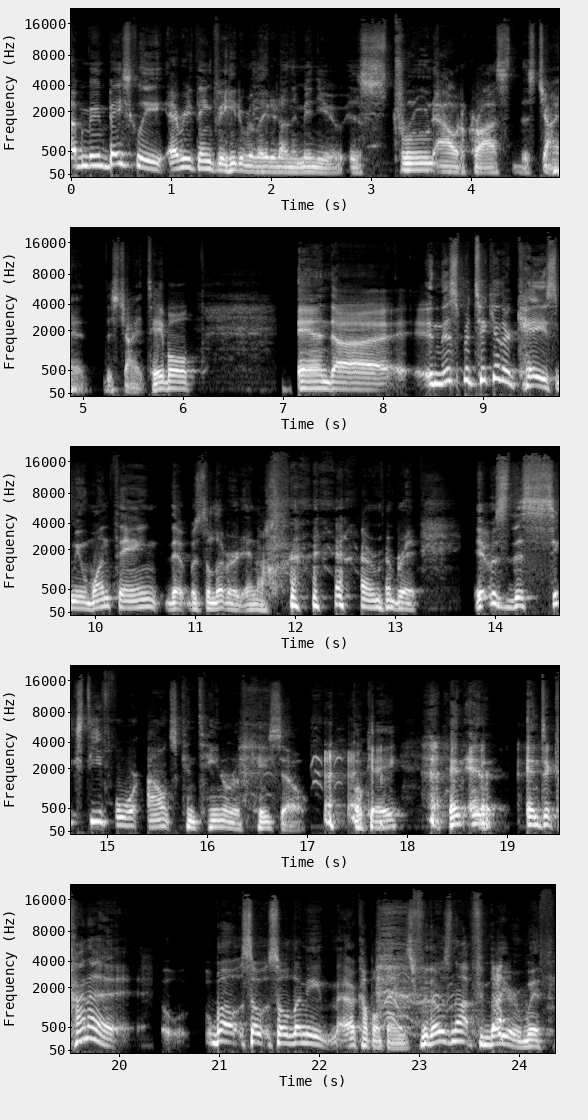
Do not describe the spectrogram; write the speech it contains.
I mean, basically everything fajita related on the menu is strewn out across this giant, this giant table. And uh, in this particular case, I mean, one thing that was delivered, and I'll- remember it, it was this 64 ounce container of queso. Okay, and and and to kind of well so so let me a couple things for those not familiar with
